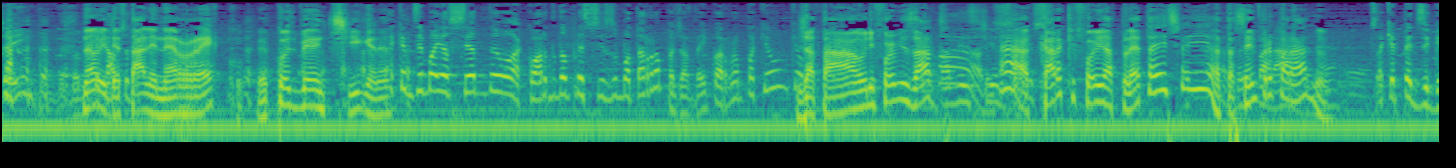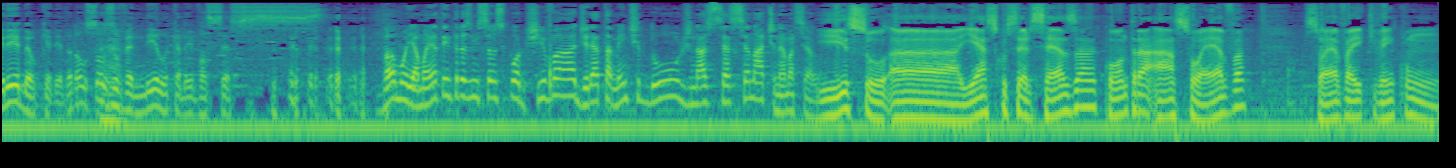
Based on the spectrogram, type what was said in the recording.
Sim. Não, e detalhe, né? Reco. É coisa bem antiga, É, né? quer dizer, manhã cedo eu acordo, não preciso botar roupa, já vem com a roupa que eu... Que eu Já tá uniformizado. Tá vestido. Ah, Isso. cara que foi atleta é isso aí, ó. Tá sempre preparado. né? Isso aqui é Pedzigre, querido. Eu não sou juvenil, que nem vocês. Vamos, e amanhã tem transmissão esportiva diretamente do ginásio César Senat, né, Marcelo? Isso, a Iesco Cercesa contra a Soeva. Soeva aí que vem com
